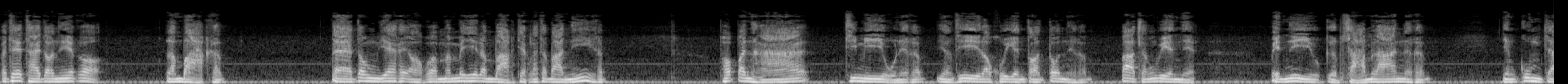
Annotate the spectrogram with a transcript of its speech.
ประเทศไทยตอนนี้ก็ลำบากครับ แต่ต้องแยกให้ออกว่ามันไม่ใช่ลำบากจากรัฐบาลนี้ครับ เพราะปัญหาที่มีอยู่เนี่ยครับ อย่างที่เราคุยกันตอนต้นเนี่ยครับ ป้าสังเวียนเนี่ย เป็นหนี้อยู่เกือบสามล้านนะครับ ยังกุ้มใจ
